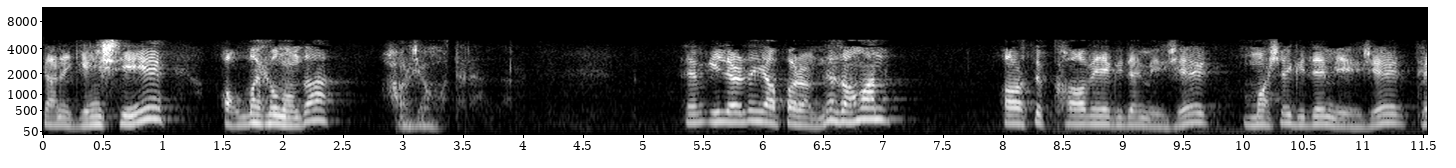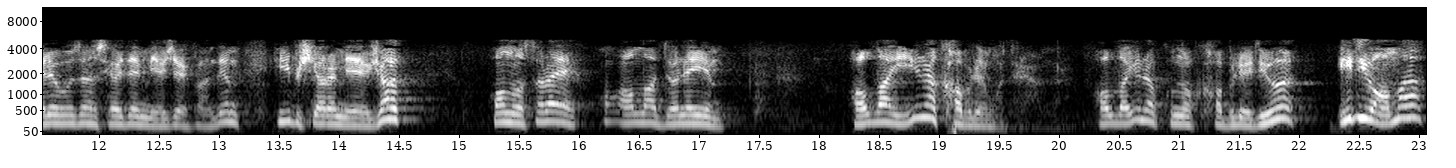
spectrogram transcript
Yani gençliği Allah yolunda harcama muhtemelen. Hem ileride yaparım. Ne zaman? Artık kahveye gidemeyecek, maça gidemeyecek, televizyon seyredemeyecek efendim, hiçbir şey yaramayacak. Ondan sonra Allah döneyim. Allah yine kabul ediyor. Allah yine kulunu kabul ediyor. Ediyor ama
